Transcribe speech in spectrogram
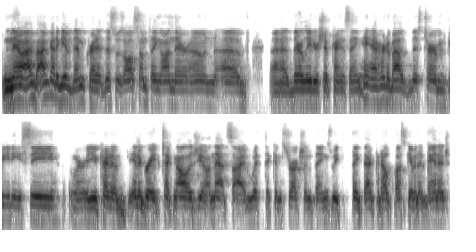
No, I've, I've got to give them credit. This was all something on their own of uh, their leadership kind of saying, Hey, I heard about this term VDC, where you kind of integrate technology on that side with the construction things. We think that could help us give an advantage.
